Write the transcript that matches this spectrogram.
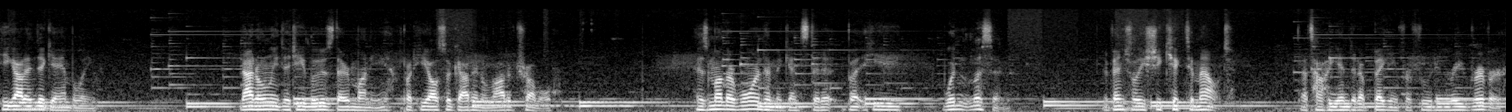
he got into gambling. Not only did he lose their money, but he also got in a lot of trouble. His mother warned him against it, but he wouldn't listen. Eventually, she kicked him out. That's how he ended up begging for food in Reed River.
